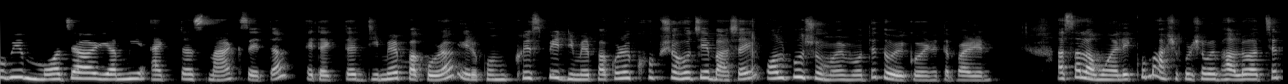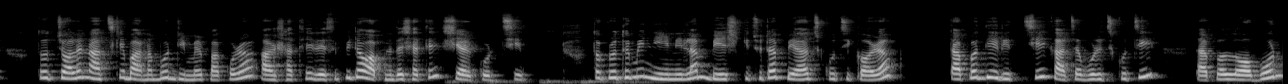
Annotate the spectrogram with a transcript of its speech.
খুবই মজার ইয়াম্মি একটা স্ন্যাক্স এটা। এটা একটা ডিমের পাকোড়া, এরকম ক্রিস্পি ডিমের পাকোড়া খুব সহজে বাসায় অল্প সময়ের মধ্যে তৈরি করে নিতে পারেন। আসসালামু আলাইকুম, আশা করি সবাই ভালো আছেন। তো চলেন আজকে বানাবো ডিমের পাকোড়া আর সাথে রেসিপিটাও আপনাদের সাথে শেয়ার করছি। তো প্রথমে নিয়ে নিলাম বেশ কিছুটা পেঁয়াজ কুচি করা। তারপর দিয়ে দিচ্ছি কাঁচামরিচ কুচি, তারপর লবণ,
